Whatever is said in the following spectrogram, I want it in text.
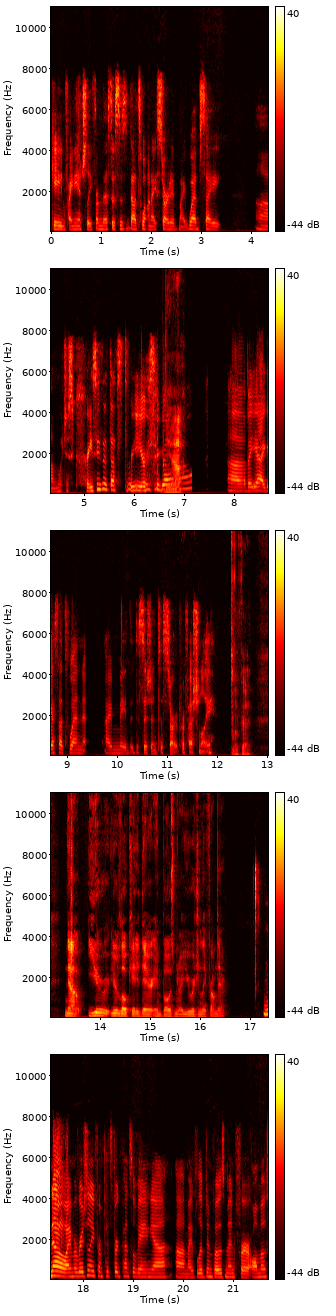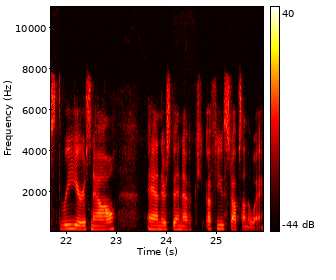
gain financially from this. This is that's when I started my website um, which is crazy that that's three years ago yeah. now. Uh, but yeah, I guess that's when I made the decision to start professionally. Okay. Now you're you're located there in Bozeman. Are you originally from there? No, I'm originally from Pittsburgh, Pennsylvania. Um, I've lived in Bozeman for almost three years now, and there's been a, a few stops on the way.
